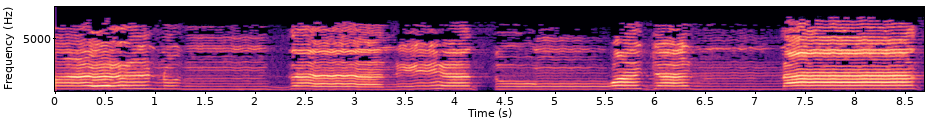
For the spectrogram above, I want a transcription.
قنوان دانية وجنات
